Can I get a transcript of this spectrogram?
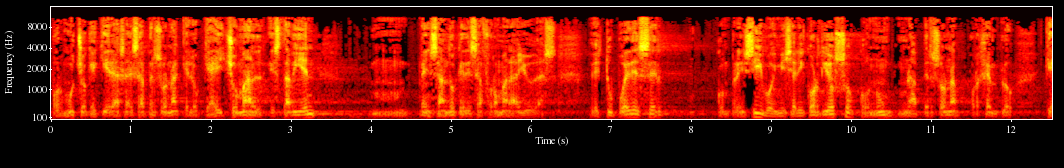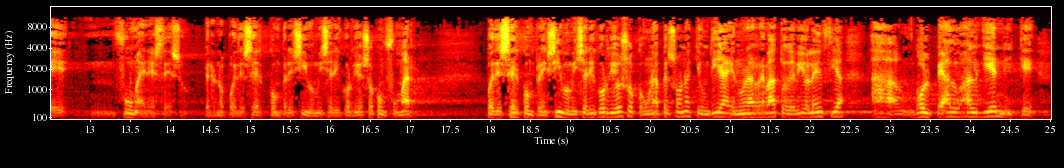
por mucho que quieras a esa persona, que lo que ha hecho mal está bien, mm, pensando que de esa forma la ayudas. Eh, tú puedes ser comprensivo y misericordioso con una persona, por ejemplo, que fuma en exceso, pero no puedes ser comprensivo misericordioso con fumar. Puedes ser comprensivo misericordioso con una persona que un día en un arrebato de violencia ha golpeado a alguien y que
